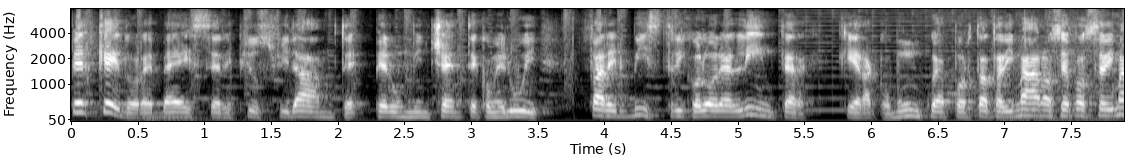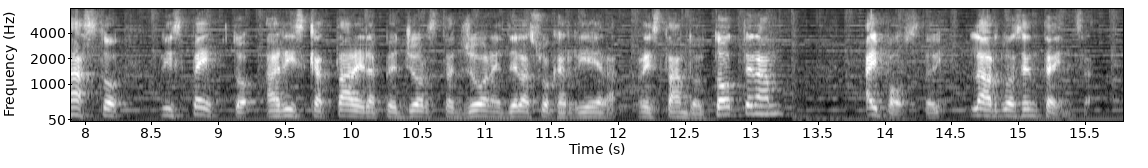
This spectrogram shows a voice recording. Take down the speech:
perché dovrebbe essere più sfidante per un vincente come lui fare il bis tricolore all'Inter, che era comunque a portata di mano se fosse rimasto, rispetto a riscattare la peggior stagione della sua carriera restando al Tottenham? Ai posteri, l'ardua sentenza.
